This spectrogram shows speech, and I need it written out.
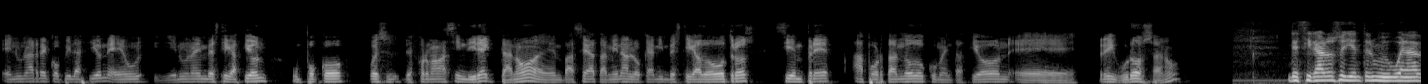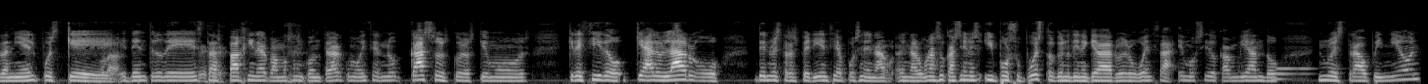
en una recopilación y en una investigación un poco pues de forma más indirecta, ¿no? En base a también a lo que han investigado otros, siempre aportando documentación eh, rigurosa, ¿no? decir a los oyentes muy buenas, Daniel, pues que dentro de estas páginas vamos a encontrar, como dices, ¿no? casos con los que hemos crecido que a lo largo de nuestra experiencia, pues en, en, algunas ocasiones, y por supuesto que no tiene que dar vergüenza, hemos ido cambiando nuestra opinión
